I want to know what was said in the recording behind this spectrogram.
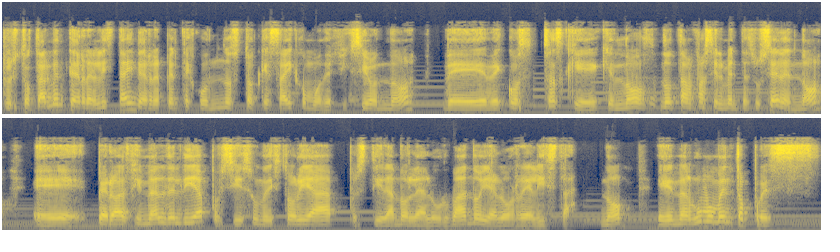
pues totalmente realista y de repente con unos toques ahí como de ficción, ¿no? De, de cosas que, que no, no tan fácilmente suceden, ¿no? Eh, pero al final del día, pues sí es una historia pues tirándole a lo urbano y a lo realista, ¿no? En algún momento, pues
